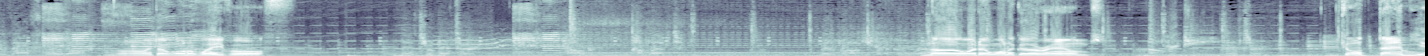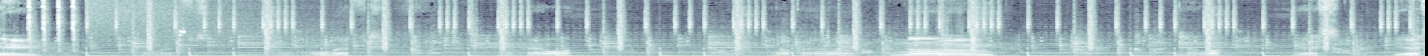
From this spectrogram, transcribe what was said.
No, I don't want to wave off. No, I don't want to go around. God damn you! More left. More, left. More power. Power, More power. No! Power. Yes. Yes.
